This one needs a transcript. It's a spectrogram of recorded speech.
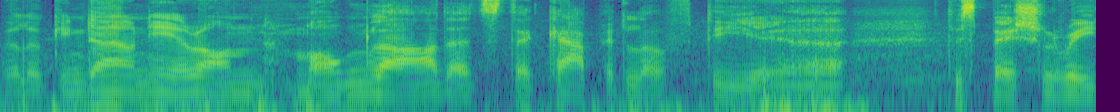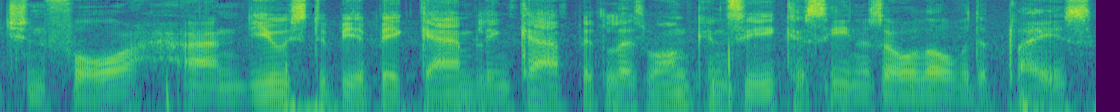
We're looking down here on Mongla, that's the capital of the, uh, the Special Region 4, and used to be a big gambling capital, as one can see, casinos all over the place.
